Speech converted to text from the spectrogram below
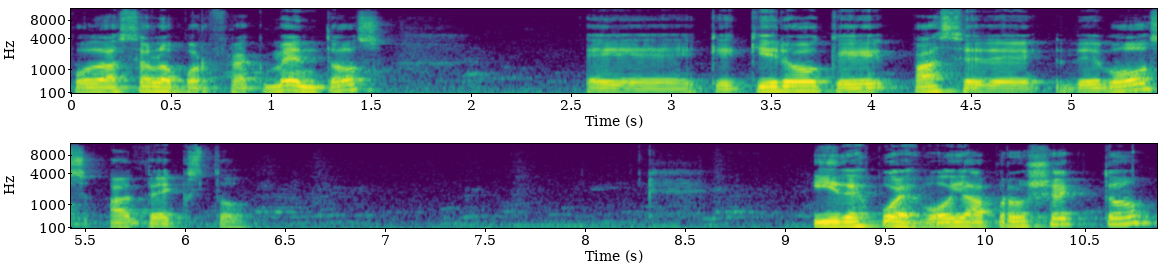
puedo hacerlo por fragmentos, eh, que quiero que pase de, de voz a texto. Y después voy a proyecto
